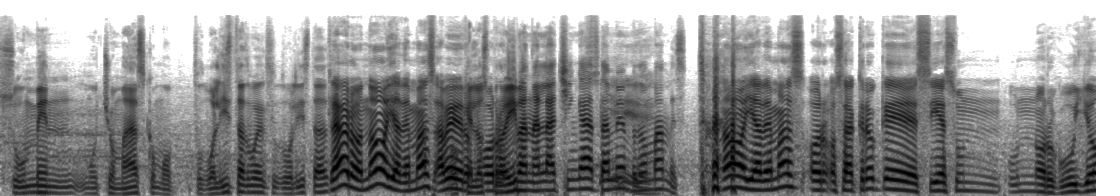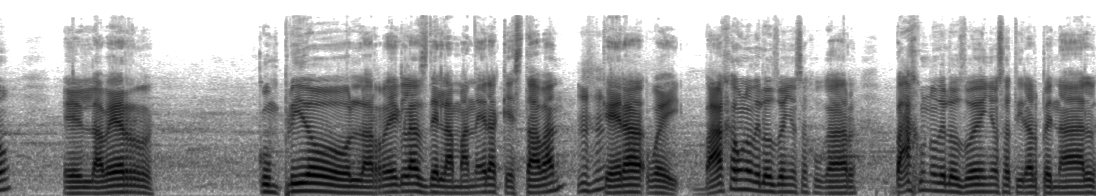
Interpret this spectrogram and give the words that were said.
sumen mucho más como futbolistas, güey, futbolistas. Claro, no, y además, a o ver, que los prohíban a la chingada también, pues no mames. no, y además, o sea, creo que sí es un, un orgullo el haber cumplido las reglas de la manera que estaban, que era, güey, baja uno de los dueños a jugar, baja uno de los dueños a tirar penal,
